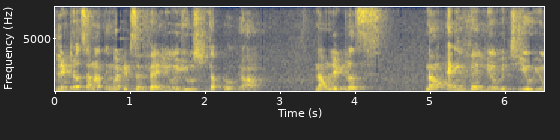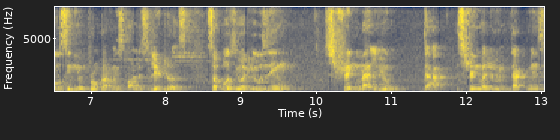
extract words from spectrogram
Literals are nothing but it's a value used in the program now literals, now any value which you use in your program is called as literals. Suppose you are using string value, that string value that means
